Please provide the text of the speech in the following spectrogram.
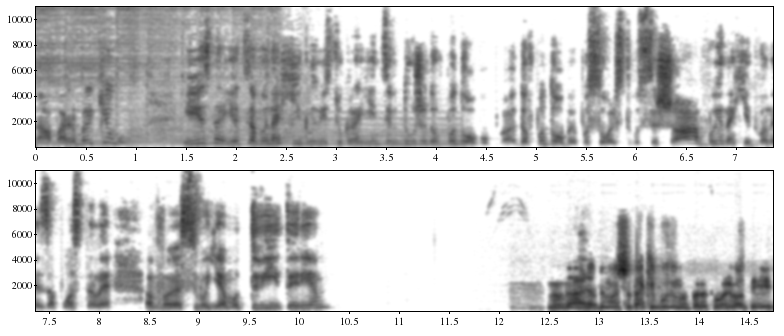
на барбекю. І здається, винахідливість українців дуже до вподоби, до вподоби посольству США. Винахід вони запостили в своєму твіттері. Ну да, я думаю, що так і будемо перетворювати,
